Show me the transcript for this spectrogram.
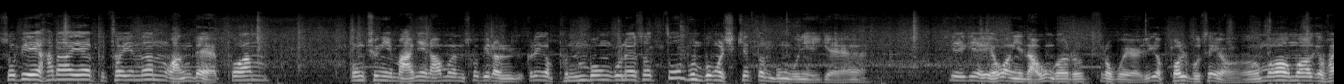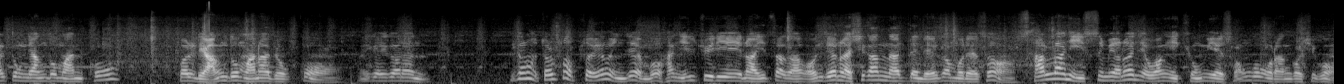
소비 하나에 붙어 있는 왕대 포함 봉충이 많이 남은 소비를 그러니까 분봉군에서 또 분봉을 시켰던 봉군이 이게 이게 여왕이 나온 거로 들어 보여요. 이게 벌 보세요. 어마어마하게 활동량도 많고 벌 양도 많아졌고 그러니까 이거는 이건 어쩔 수 없어요. 이제 뭐 한 일주일이나 있다가 언제나 시간 날 때 내감을 해서 산란이 있으면은 여왕이 경위에 성공을 한 것이고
